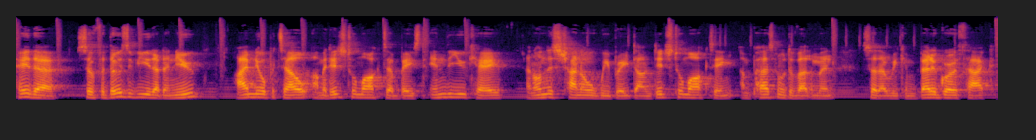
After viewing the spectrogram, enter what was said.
Hey there, so for those of you that are new, I'm Neil Patel. I'm a digital marketer based in the UK, and on this channel, we break down digital marketing and personal development so that we can better growth hack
